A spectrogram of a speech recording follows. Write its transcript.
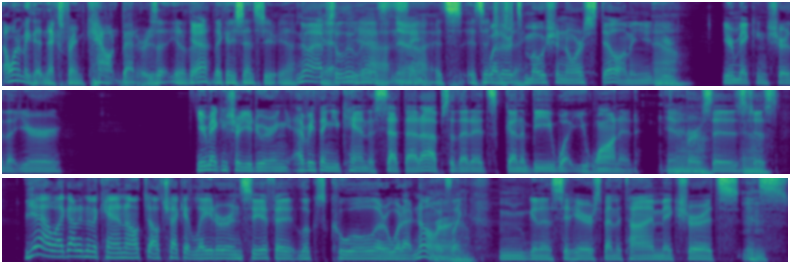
I want to make that next frame count better. Is that you know that Yeah. make any sense to you? Yeah. No, absolutely. Yeah, It's the yeah, same. it's it's Whether it's motion or still. I mean, you, Yeah. you're you're making sure that you're you're making sure you're doing everything you can to set that up so that it's going to be what you wanted Yeah. versus yeah. just yeah, well, I got it in the can. I'll I'll check it later and see if it looks cool or whatever. No, it's like I'm gonna sit here, spend the time, make sure it's mm-hmm. it's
